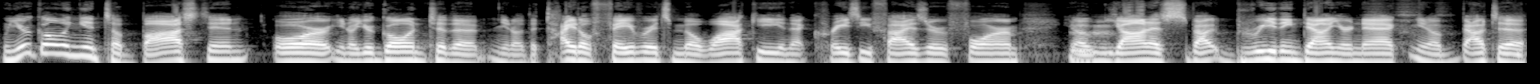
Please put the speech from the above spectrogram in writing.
When you're going into Boston or, you know, you're going to the, you know, the title favorites, Milwaukee in that crazy Fiserv Forum, you know, mm-hmm. Giannis about breathing down your neck, you know, about to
